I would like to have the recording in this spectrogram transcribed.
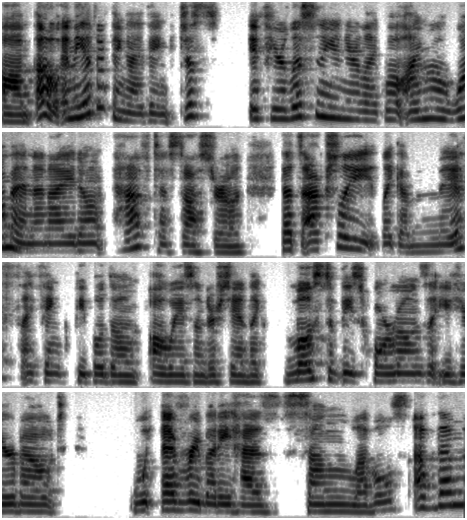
Um, oh and the other thing i think just if you're listening and you're like well i'm a woman and i don't have testosterone that's actually like a myth i think people don't always understand like most of these hormones that you hear about everybody has some levels of them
